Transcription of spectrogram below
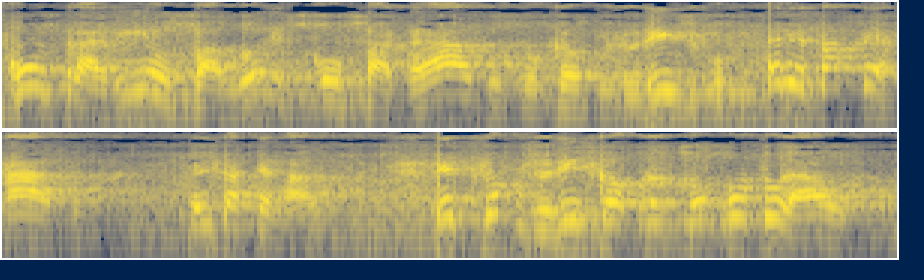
contraria os valores consagrados no campo jurídico, ele está ferrado. Ele está ferrado. Esse campo jurídico é uma produção cultural.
